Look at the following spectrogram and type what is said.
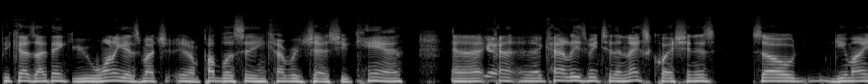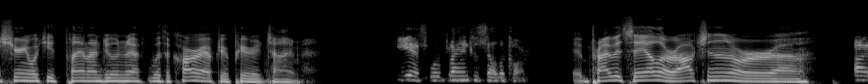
because I think you want to get as much you know publicity and coverage as you can, and that Yes. kind of that kind of leads me to the next question: is so do you mind sharing what you plan on doing with the car after a period of time? Yes, we're planning to sell the car. Private sale or auction or uh, Uh,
